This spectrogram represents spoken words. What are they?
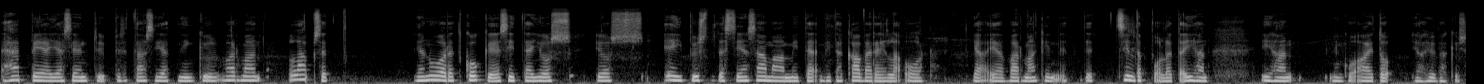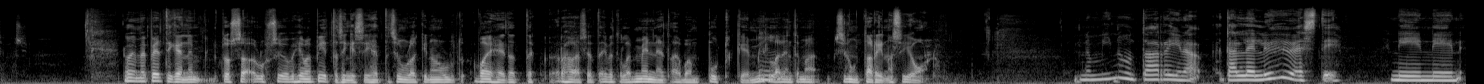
häpeä ja sen tyyppiset asiat, niin kyllä varmaan lapset ja nuoret kokee sitä, jos, jos ei pystytä siihen samaan, mitä, mitä kavereilla on. Ja, ja varmaankin et, et siltä puolelta ihan, ihan niin kuin aito ja hyvä kysymys. No me Pertikäinen tuossa alussa jo hieman viittasinkin siihen, että sinullakin on ollut vaiheita, että raha-asiat eivät ole menneet aivan putkeen. Millainen mm. tämä sinun tarinasi on? No minun tarina tälle lyhyesti, niin... niin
